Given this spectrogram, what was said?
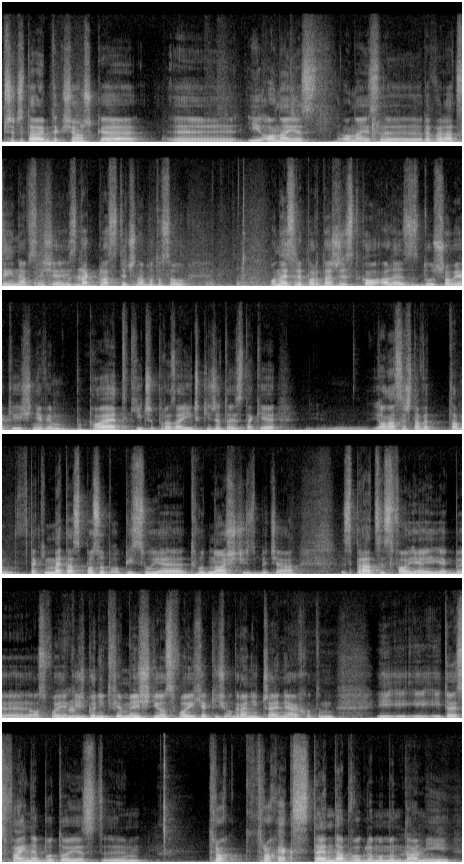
przeczytałem tę książkę e, i ona jest, ona jest rewelacyjna, w sensie jest Mhm. tak plastyczna, bo to są... Ona jest reportażystką, ale z duszą jakiejś, nie wiem, po- poetki czy prozaiczki, że to jest takie... I ona też nawet tam w taki meta sposób opisuje trudności z bycia, z pracy swojej, jakby o swojej Mhm. jakiejś gonitwie myśli, o swoich jakichś ograniczeniach, o tym... I, i, i- to jest fajne, bo to jest... Ym, trochę jak stand-up w ogóle momentami, Mhm.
